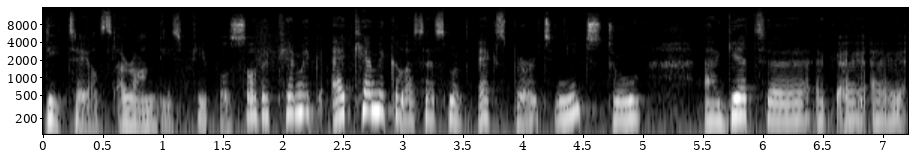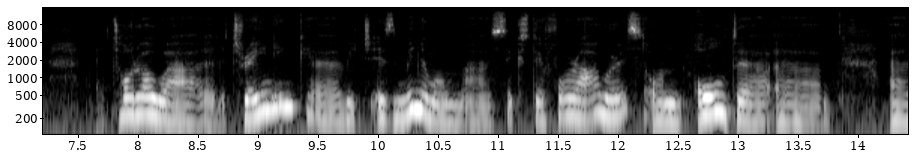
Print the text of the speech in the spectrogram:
details around these people. So the chemi a chemical assessment expert needs to uh, get uh, a, a, a, thorough uh, training, uh, which is minimum uh, 64 hours on all the uh,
